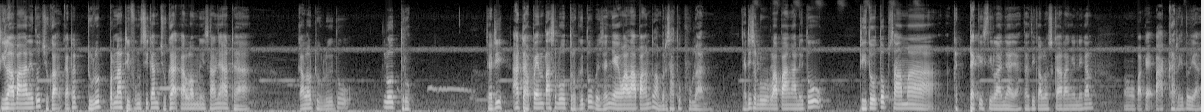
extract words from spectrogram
di lapangan itu juga karena dulu pernah difungsikan juga kalau misalnya ada kalau dulu itu lodruk jadi ada pentas lodruk itu biasanya nyewa lapangan itu hampir satu bulan. Jadi seluruh lapangan itu ditutup sama gedek istilahnya ya. Jadi kalau sekarang ini kan oh, pakai pagar itu ya.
